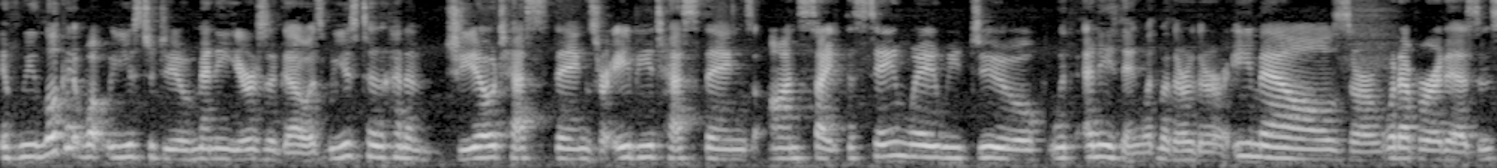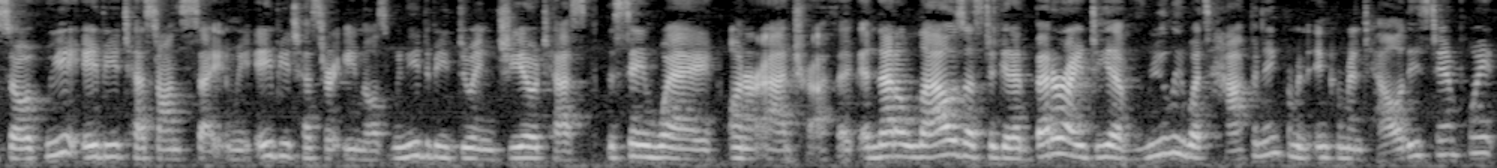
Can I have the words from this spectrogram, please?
if we look at what we used to do many years ago, is we used to kind of geo test things or A/B test things on site the same way we do with anything, with whether they're emails or whatever it is. And so if we A/B test on site and we A/B test our emails, we need to be doing geo tests the same way on our ad traffic, and that allows us to get a better idea of really what's happening from an incrementality standpoint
